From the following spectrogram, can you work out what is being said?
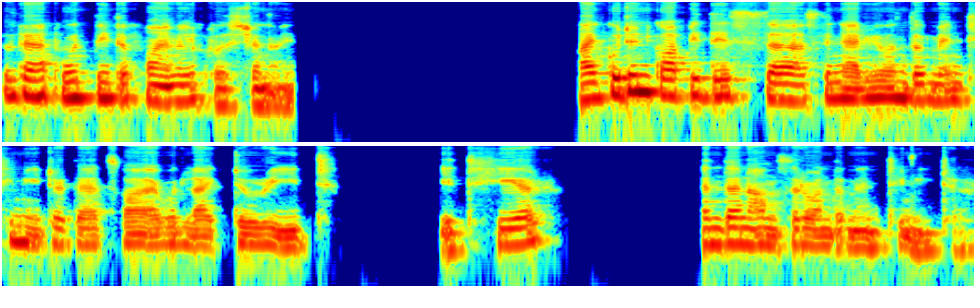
So that would be the final question. I, I couldn't copy this uh, scenario on the Mentimeter. That's why I would like to read it here and then answer on the Mentimeter.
